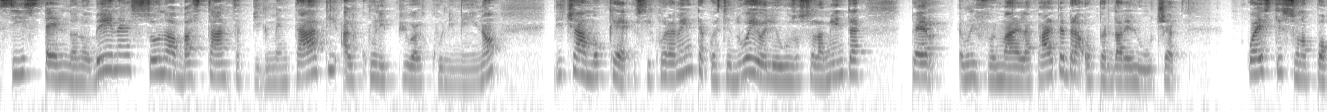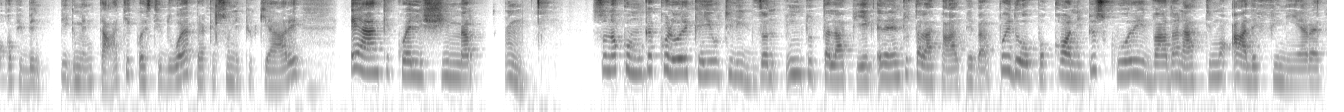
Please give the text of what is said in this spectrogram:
si stendono bene, sono abbastanza pigmentati, alcuni più, alcuni meno. Diciamo che sicuramente questi due io li uso solamente per uniformare la palpebra o per dare luce. Questi sono poco più pigmentati, questi due, perché sono i più chiari, e anche quelli shimmer. Mm. Sono comunque colori che io utilizzo in tutta, la in tutta la palpebra. Poi dopo, con i più scuri, vado un attimo a definire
